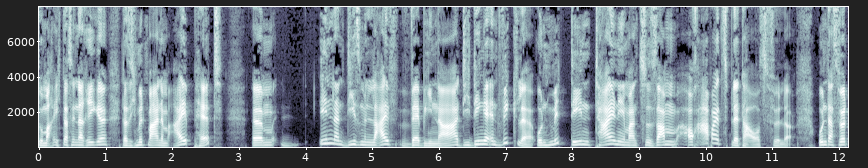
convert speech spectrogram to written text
so mache ich das in der Regel, dass ich mit meinem iPad ähm, in diesem Live-Webinar die Dinge entwickle und mit den Teilnehmern zusammen auch Arbeitsblätter ausfülle. Und das wird,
